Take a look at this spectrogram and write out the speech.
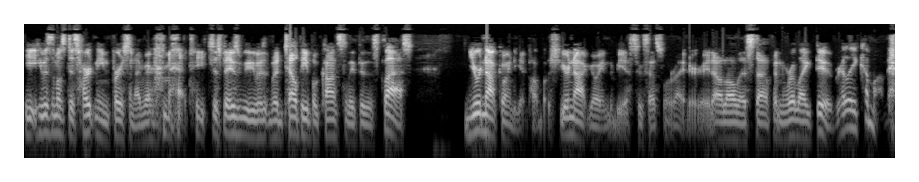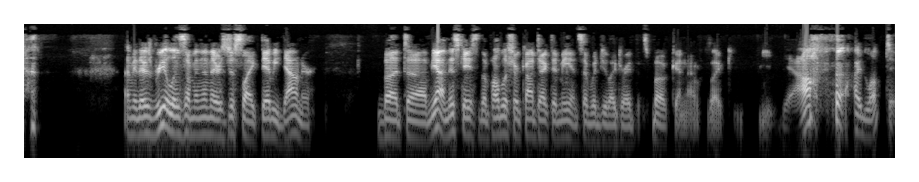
he, he was the most disheartening person I've ever met. He just basically would, would tell people constantly through this class, you're not going to get published. You're not going to be a successful writer, you know, and all this stuff. And we're like, dude, really? Come on, man. I mean, there's realism and then there's just like Debbie Downer. But um, yeah, in this case, the publisher contacted me and said, "Would you like to write this book?" And I was like, "Yeah, I'd love to."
